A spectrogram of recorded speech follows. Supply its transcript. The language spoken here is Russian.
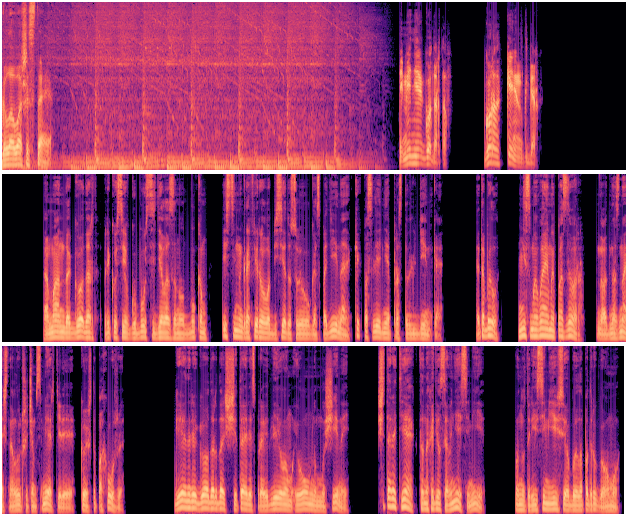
Глава шестая. Имение Годдартов. Город Кеннингсберг. Аманда Годдард, прикусив губу, сидела за ноутбуком и стенографировала беседу своего господина, как последняя простолюдинка. Это был несмываемый позор, но однозначно лучше, чем смерть или кое-что похуже. Генри Годдарда считали справедливым и умным мужчиной. Считали те, кто находился вне семьи. Внутри семьи все было по-другому.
